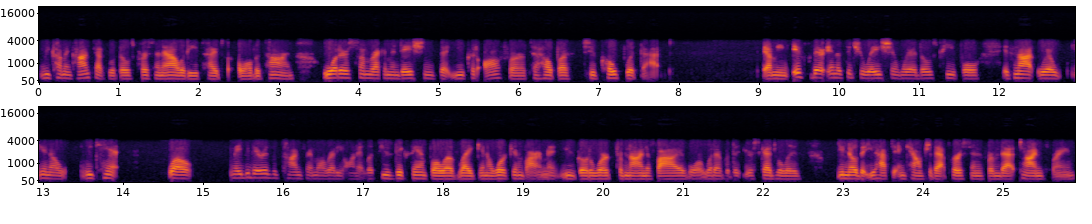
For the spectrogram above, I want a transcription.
we come in contact with those personality types all the time. What are some recommendations that you could offer to help us to cope with that? I mean, if they're in a situation where those people, it's not where you know we can't. Well, maybe there is a time frame already on it. Let's use the example of like in a work environment, you go to work from nine to five or whatever that your schedule is. You know that you have to encounter that person from that time frame.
